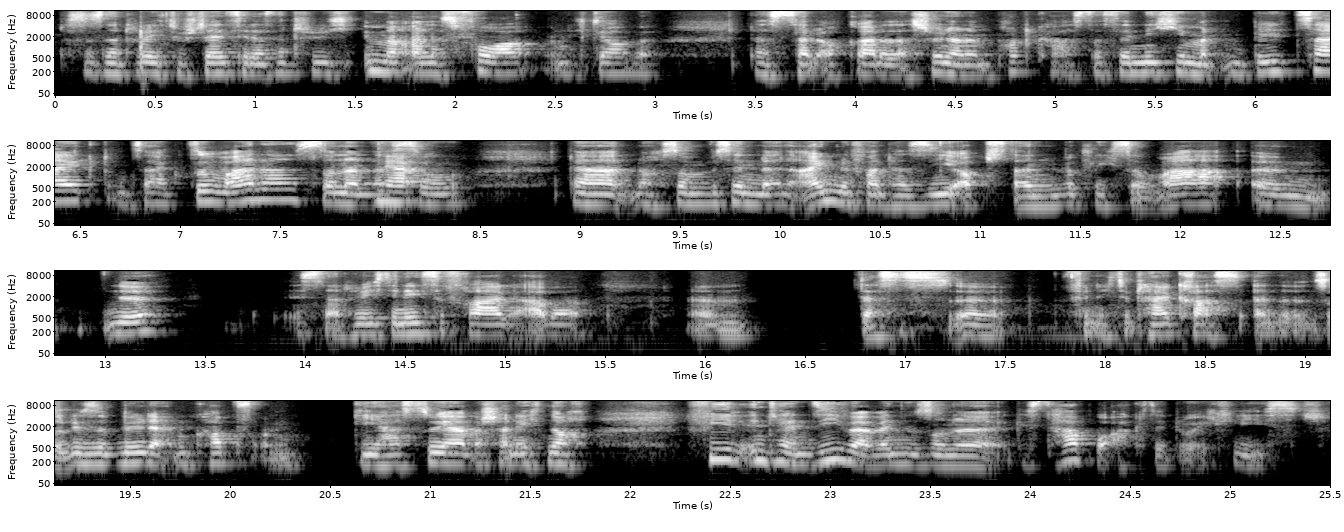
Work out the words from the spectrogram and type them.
das ist natürlich, du stellst dir das natürlich immer alles vor. Und ich glaube, das ist halt auch gerade das Schöne an einem Podcast, dass er nicht jemand ein Bild zeigt und sagt, so war das, sondern dass Ja. du da noch so ein bisschen deine eigene Fantasie, ob es dann wirklich so war, ähm, ne, ist natürlich die nächste Frage, aber ähm, das ist, äh, finde ich, total krass. Also so diese Bilder im Kopf und die hast du ja wahrscheinlich noch viel intensiver, wenn du so eine Gestapo-Akte durchliest.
